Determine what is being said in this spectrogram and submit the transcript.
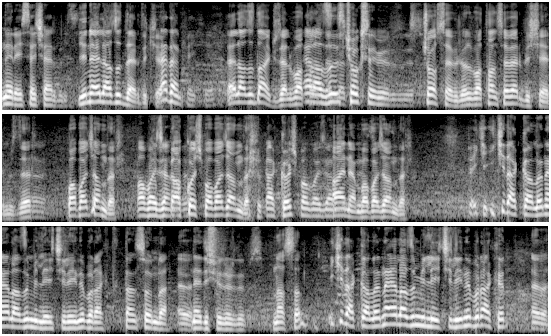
nereyi seçerdiniz? Yine Elazığ derdik ya. Neden peki? Elazığ daha güzel. Vatan Elazığ'ı çok seviyoruz diyoruz. çok seviyoruz. Vatansever bir şehrimizdir. Babacandır. Babacan. Gakkoş babacandır. Gakkoş babacan. Aynen babacandır. Peki iki dakikalığına Elazığ milliyetçiliğini bıraktıktan sonra Evet. ne düşünürdünüz? Nasıl? İki dakikalığına Elazığ milliyetçiliğini bırakın. Evet.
